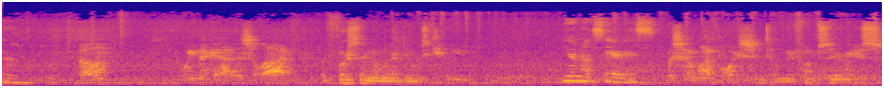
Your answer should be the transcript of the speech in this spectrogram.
Oh. Bela, if we make it out of this alive, the first thing I'm gonna do is kill you. You're not serious. Listen to my voice and tell me if I'm serious.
